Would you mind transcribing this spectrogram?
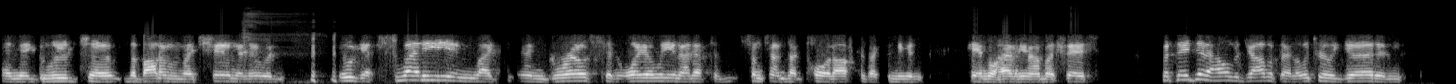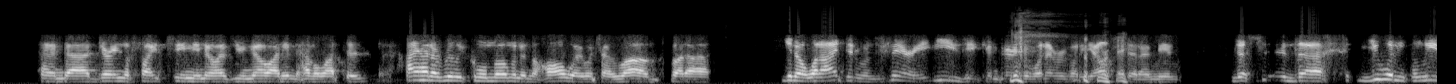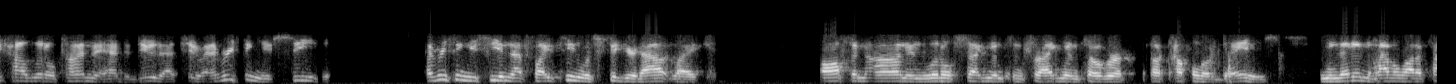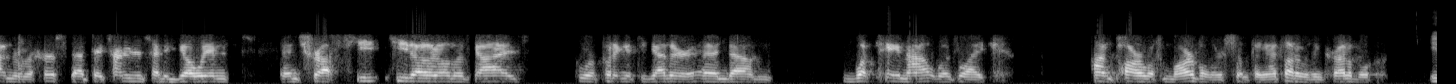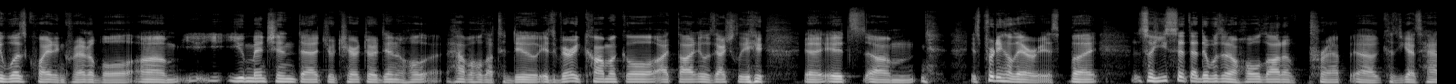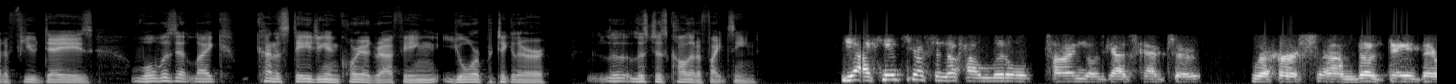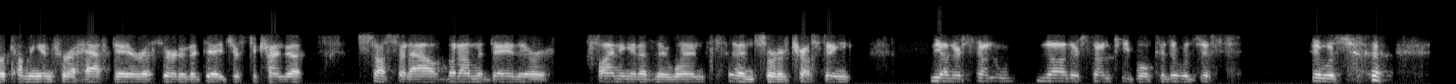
and they glued to the bottom of my chin, and it would it would get sweaty and like and gross and oily, and I'd have to sometimes I'd pull it off because I couldn't even handle having it on my face. But they did a hell of a job with that. It looked really good, and and uh, during the fight scene, you know, as you know, I didn't have a lot to. I had a really cool moment in the hallway, which I loved, but uh, you know, what I did was very easy compared to what everybody else right. did. I mean just the you wouldn't believe how little time they had to do that too. Everything you see, everything you see in that fight scene was figured out like off and on in little segments and fragments over a, a couple of days. I mean, they didn't have a lot of time to rehearse that. They kind of just had to go in and trust Tito and all those guys who were putting it together. And um, what came out was like on par with Marvel or something. I thought it was incredible. It was quite incredible. Um, you, you, mentioned that your character didn't whole, have a whole lot to do. It's very comical. I thought it was actually, it's, um, it's pretty hilarious. But so you said that there wasn't a whole lot of prep, uh, cause you guys had a few days. What was it like kind of staging and choreographing your particular, let's just call it a fight scene? Yeah, I can't stress enough how little time those guys had to rehearse. Um, those days they were coming in for a half day or a third of a day just to kind of suss it out. But on the day they were finding it as they went and sort of trusting the other stunt the other stunt people because it was just it was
